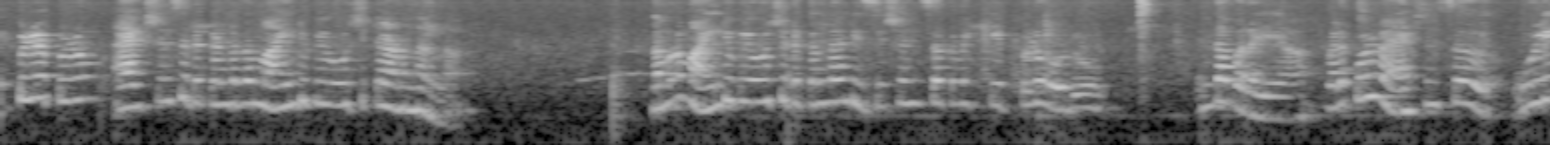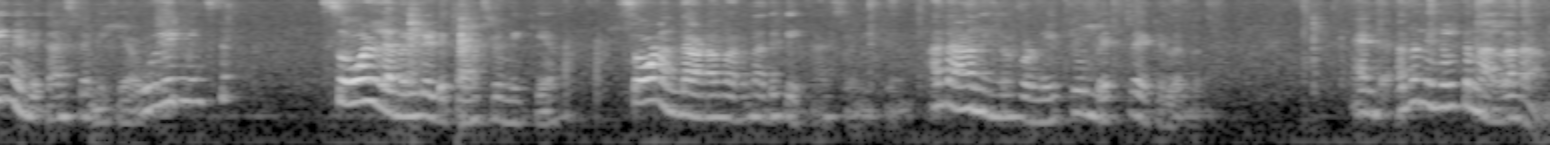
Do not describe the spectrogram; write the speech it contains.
എപ്പോഴും എപ്പോഴും ആക്ഷൻസ് എടുക്കേണ്ടത് മൈൻഡ് ഉപയോഗിച്ചിട്ടാണെന്നല്ല. നമ്മൾ മൈൻഡ് ഉപയോഗിച്ചെടുക്കുന്ന ഡിസിഷൻസ് ഒക്കെ എപ്പോഴും ഒരു എന്താ പറയുക പലപ്പോഴും ആക്ഷൻസ് ഉള്ളിൽ നിന്ന് എടുക്കാൻ ശ്രമിക്കുക. ഉള്ളിൽ മീൻസ് സോൾ ലെവലിൽ എടുക്കാൻ ശ്രമിക്കുക. സോൾ എന്താണോ പറഞ്ഞത് അത് കേൾക്കാൻ ശ്രമിക്കുക. അതാണ് നിങ്ങൾക്കുള്ള ഏറ്റവും ബെറ്റർ ആയിട്ടുള്ളത്. ആൻഡ് അത് നിങ്ങൾക്ക് നല്ലതാണ്.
